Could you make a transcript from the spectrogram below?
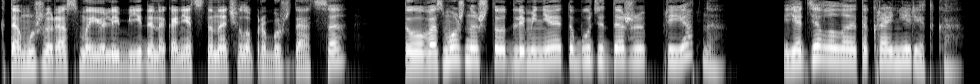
К тому же, раз мое либидо наконец-то начало пробуждаться, то, возможно, что для меня это будет даже приятно. Я делала это крайне редко.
